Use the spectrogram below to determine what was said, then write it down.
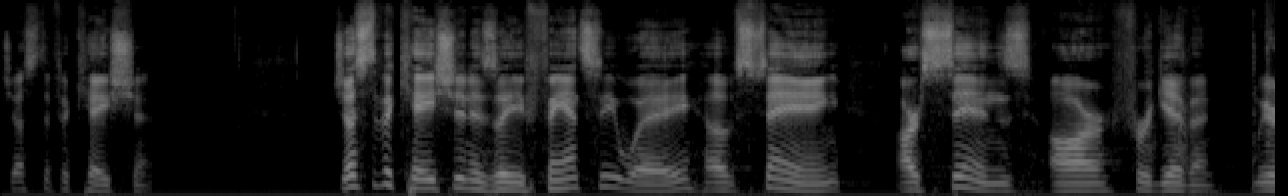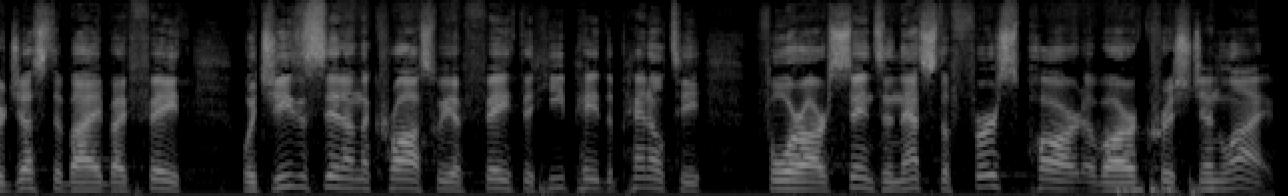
Justification. Justification is a fancy way of saying our sins are forgiven. We are justified by faith. What Jesus did on the cross, we have faith that He paid the penalty for our sins, and that's the first part of our Christian life.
